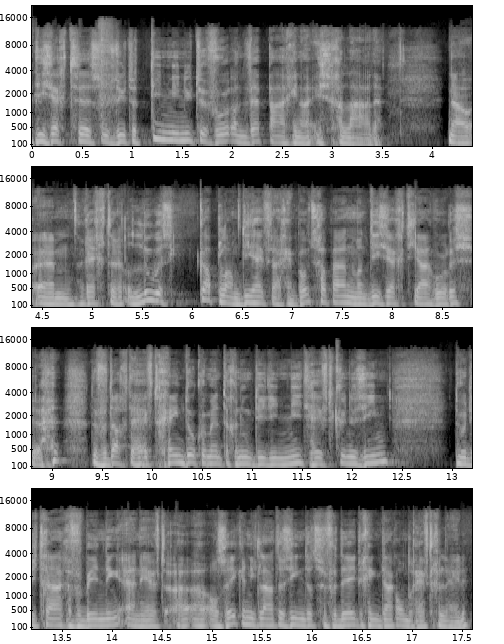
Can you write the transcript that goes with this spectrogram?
Die zegt uh, soms duurt het tien minuten voor een webpagina is geladen. Nou, um, rechter Louis Kaplan die heeft daar geen boodschap aan, want die zegt: ja, hoor eens, de verdachte heeft geen documenten genoemd die hij niet heeft kunnen zien door die trage verbinding. En heeft uh, al zeker niet laten zien dat zijn verdediging daaronder heeft geleden.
